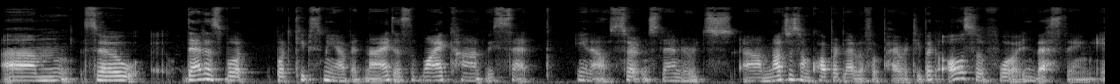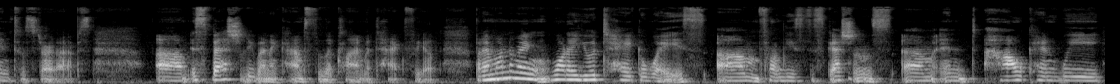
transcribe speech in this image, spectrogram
Um, so that is what what keeps me up at night is why can't we set you know certain standards um, not just on corporate level for parity but also for investing into startups um, especially when it comes to the climate tech field. But i'm wondering what are your takeaways um, from these discussions um, and how can we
